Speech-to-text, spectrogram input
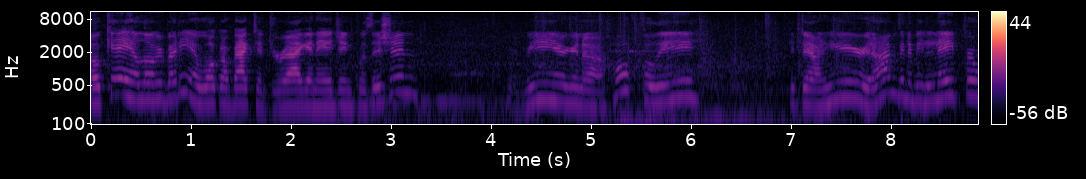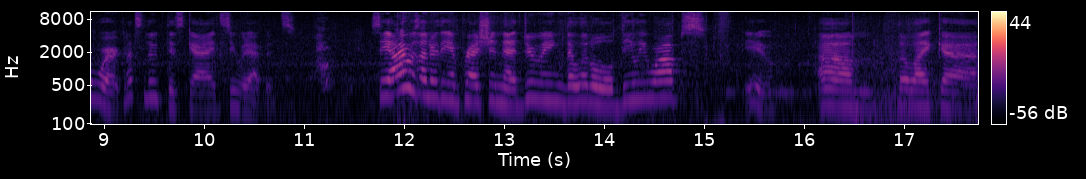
Okay, hello everybody, and welcome back to Dragon Age Inquisition. We are gonna hopefully get down here, and I'm gonna be late for work. Let's loot this guy and see what happens. See, I was under the impression that doing the little dealy wops, ew, um, the like, uh,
